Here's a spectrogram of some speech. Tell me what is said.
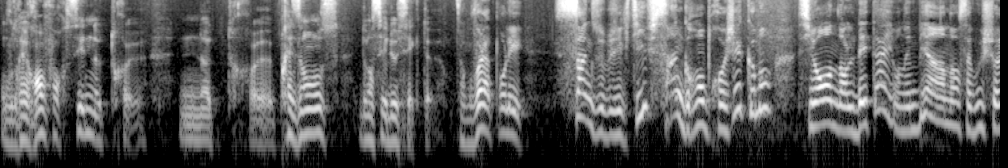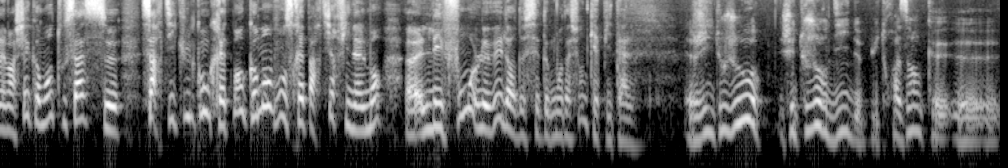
on voudrait renforcer notre, notre euh, présence dans ces deux secteurs. Donc voilà pour les cinq objectifs, cinq grands projets. Comment, si on rentre dans le détail, on aime bien hein, dans sa bouche sur les marchés, comment tout ça s'articule concrètement? Comment vont se répartir finalement les fonds levés lors de cette augmentation de capital? J'ai toujours, toujours dit depuis trois ans qu'il euh,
